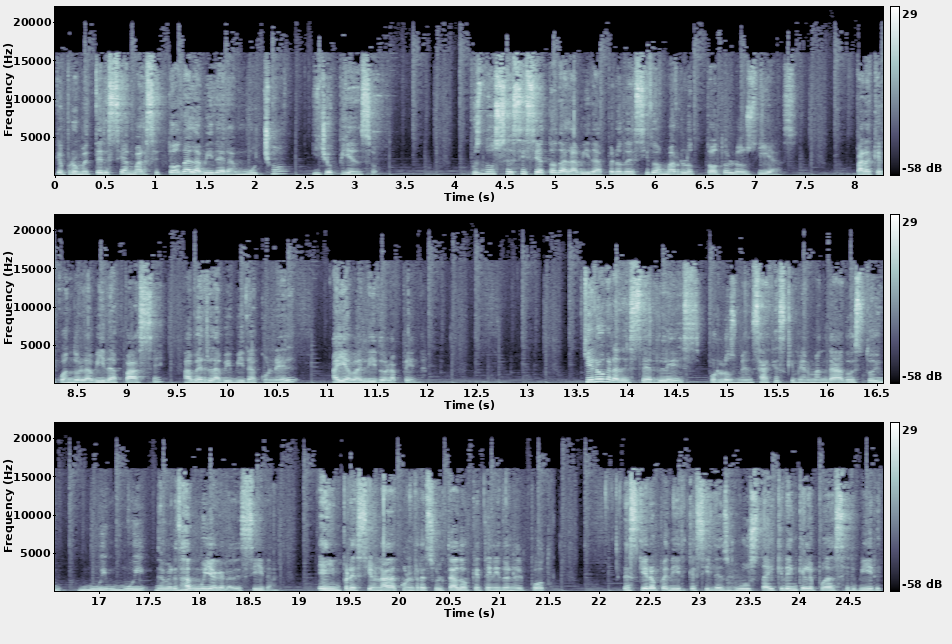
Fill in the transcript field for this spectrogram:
que prometerse amarse toda la vida era mucho y yo pienso, pues no sé si sea toda la vida, pero decido amarlo todos los días, para que cuando la vida pase, haberla vivida con él haya valido la pena. Quiero agradecerles por los mensajes que me han mandado, estoy muy, muy, de verdad muy agradecida e impresionada con el resultado que he tenido en el podcast. Les quiero pedir que si les gusta y creen que le pueda servir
